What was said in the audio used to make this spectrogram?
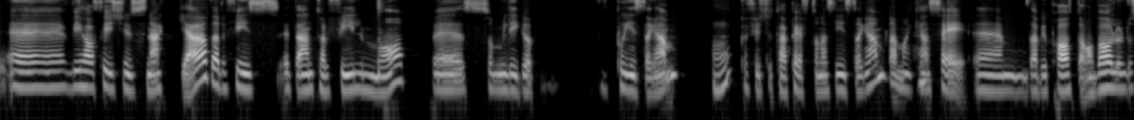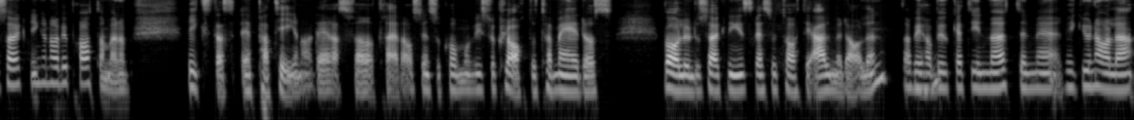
Uh, vi har Fysien snackar där det finns ett antal filmer som ligger på Instagram mm. på fysioterapeuternas Instagram där man kan se ehm, där vi pratar om valundersökningen och där vi pratar med de riksdagspartierna och deras företrädare. Och sen så kommer vi såklart att ta med oss valundersökningens resultat i Almedalen där vi har mm. bokat in möten med regionala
